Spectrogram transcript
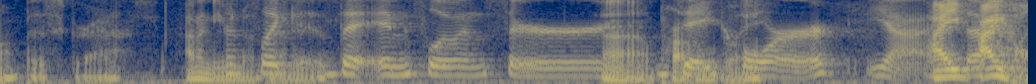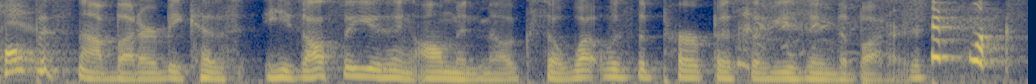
pampas grass. I don't even know like what that is. It's like the influencer Uh, decor. Yeah. I, I hope is. it's not butter because he's also using almond milk. So what was the purpose of using the butter it looks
